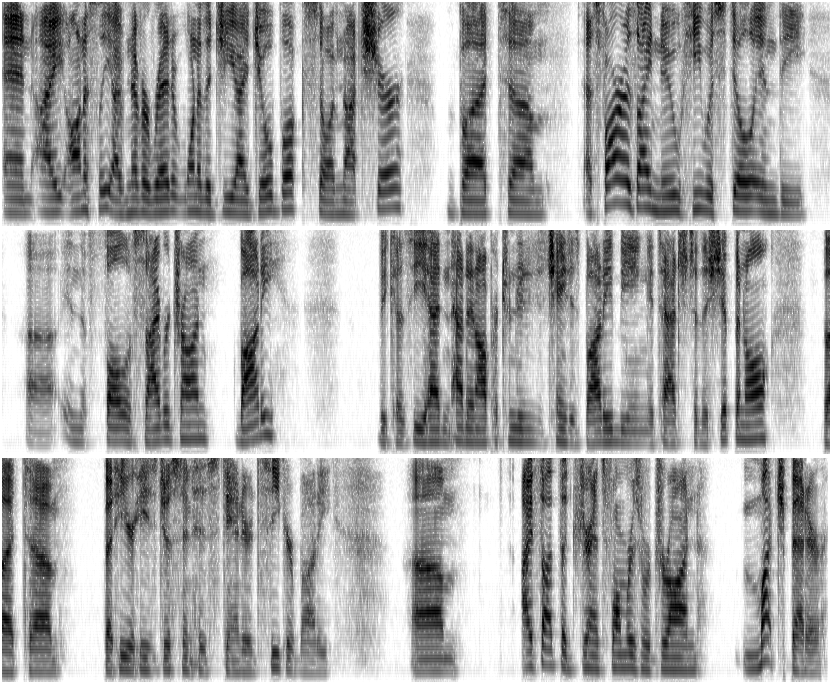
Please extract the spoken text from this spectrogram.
and I honestly I've never read one of the GI Joe books, so I'm not sure. But um, as far as I knew, he was still in the uh, in the Fall of Cybertron body because he hadn't had an opportunity to change his body being attached to the ship and all. But um, but here he's just in his standard Seeker body. Um, I thought the Transformers were drawn much better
